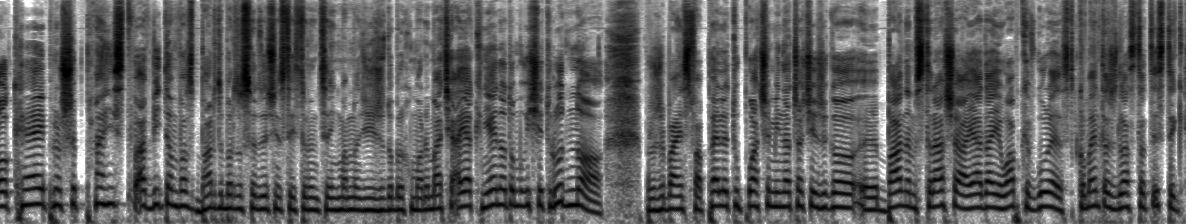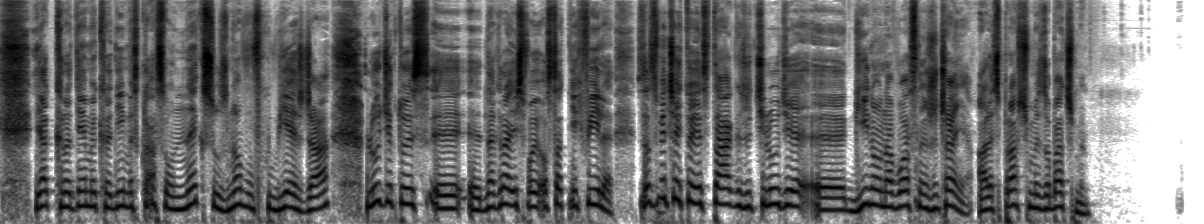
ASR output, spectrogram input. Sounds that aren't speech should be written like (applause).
Okej, proszę Państwa, witam Was bardzo, bardzo serdecznie z tej strony Cenik. Mam nadzieję, że dobre humory macie, a jak nie, no to mówi się trudno. Proszę Państwa, Pele tu płacze mi na czacie, że go e, banem straszę, a ja daję łapkę w górę, komentarz dla statystyk. Jak kradniemy, kradniemy z klasą. Nexus znowu wjeżdża. Ludzie, którzy e, e, nagrali swoje ostatnie chwile. Zazwyczaj to jest tak, że ci ludzie giną na własne życzenia, ale sprawdźmy, zobaczmy.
